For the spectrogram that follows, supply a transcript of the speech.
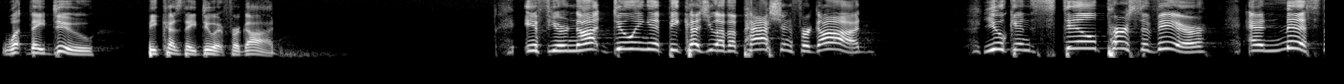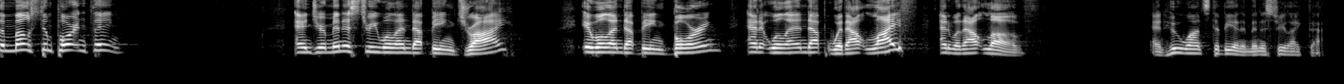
what they do because they do it for God. if you're not doing it because you have a passion for God, you can still persevere and miss the most important thing. And your ministry will end up being dry, it will end up being boring, and it will end up without life and without love. And who wants to be in a ministry like that?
